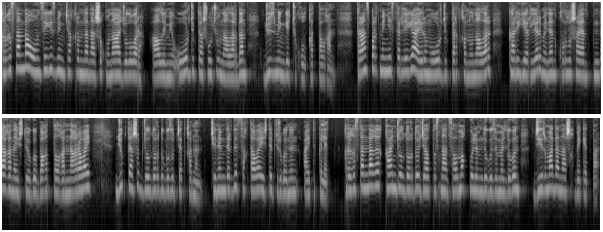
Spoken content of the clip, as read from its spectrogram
кыргызстанда он сегиз миң чакырымдан ашык унаа жолу бар. Ал эми оор жүк ташуучу унаалардан жүз миңге чукул катталган. Транспорт министрлиги айрым оор жүк тарткан унаалар карьерлер менен курулуш аянтында гана иштөөгө багытталганына карабай жүк ташып жолдорду бузуп жатканын ченемдерди сактабай иштеп жүргөнүн айтып келет кыргызстандагы кан жолдордо жалпысынан салмак көлөмдү көзөмөлдөгөн жыйырмадан ашык бекет бар.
